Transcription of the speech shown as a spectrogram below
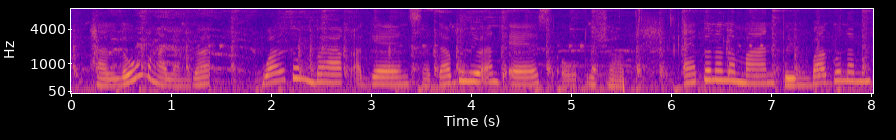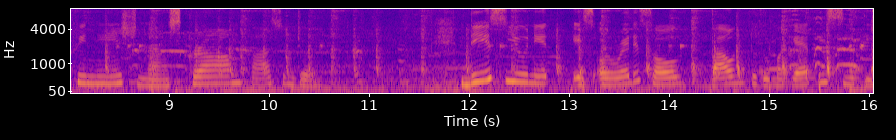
Hello mga langga! Welcome back again sa W&S Auto Shop. Eto na naman po yung bago naming finish ng Scrum Passenger. This unit is already sold bound to Dumaguete City.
